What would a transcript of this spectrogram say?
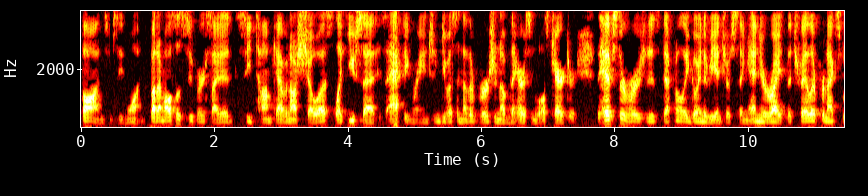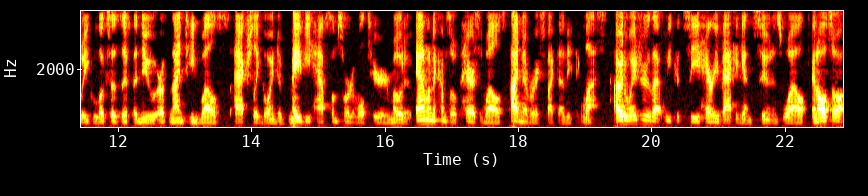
from season one. But I'm also super excited to see Tom Cavanagh show us, like you said, his acting range and give us another version of the Harrison Character. The hipster version is definitely going to be interesting, and you're right. The trailer for next week looks as if the new Earth 19 Wells is actually going to maybe have some sort of ulterior motive. And when it comes to Harrison Wells, I never expect anything less. I would wager that we could see Harry back again soon as well. And also,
